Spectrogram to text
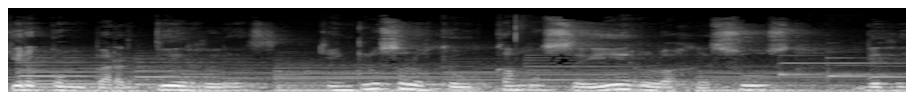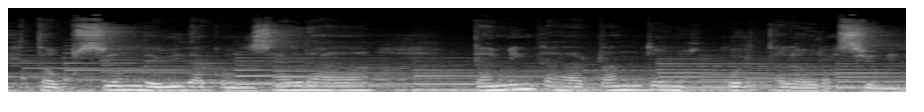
quiero compartirles que incluso los que buscamos seguirlo a Jesús desde esta opción de vida consagrada, también cada tanto nos cuesta la oración,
